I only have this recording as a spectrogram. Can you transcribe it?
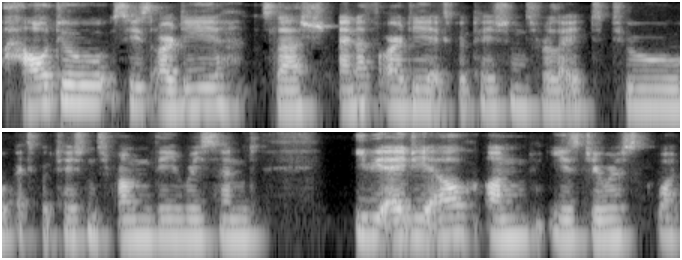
How do CSRD slash NFRD expectations relate to expectations from the recent EBA GL on ESG risk? What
